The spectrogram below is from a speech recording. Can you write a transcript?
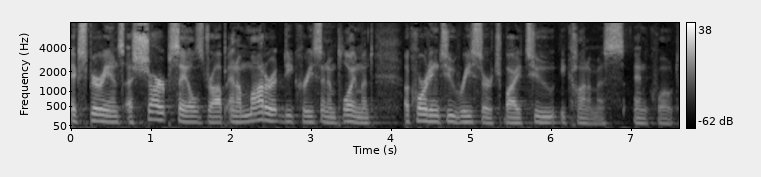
experience a sharp sales drop and a moderate decrease in employment, according to research by two economists, end quote.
